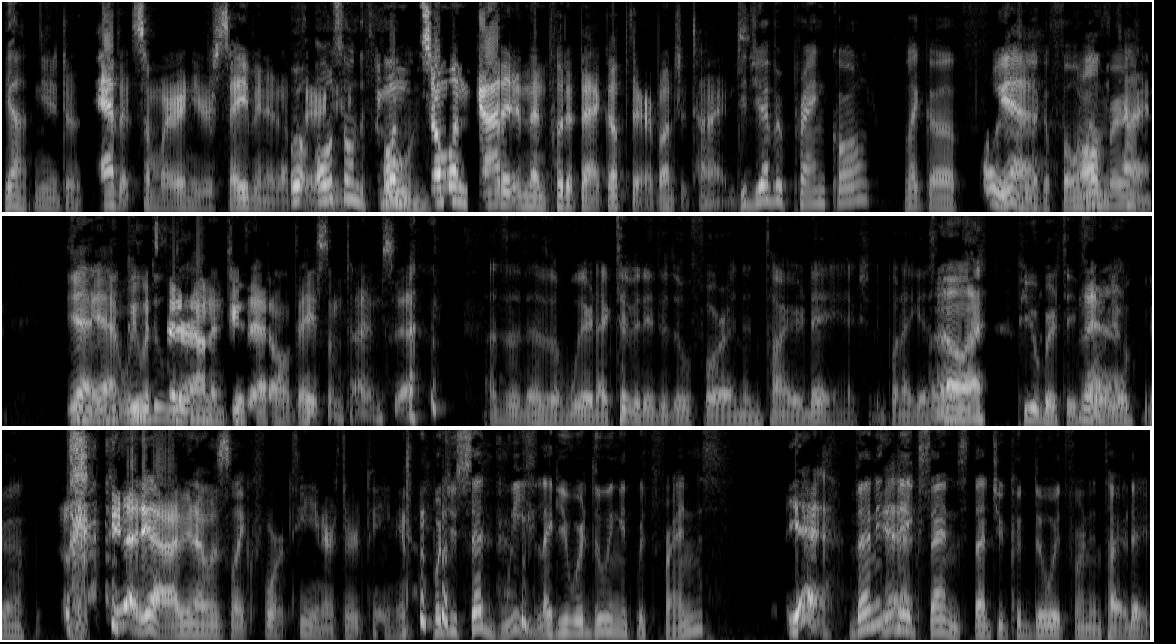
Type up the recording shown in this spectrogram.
Yeah, You needed to have it somewhere and you're saving it up Well, there. also You- on the someone, phone. Someone got it and then put it back up there a bunch of times. Did you ever prank call like a Oh yeah, like a phone all number? the time. Yeah, you- yeah. We would sit that. around and do that all day sometimes. Yeah. That's a that's a weird activity to do for an entire day, actually. But I guess Well, that's I, puberty for Yeah. you. Yeah. yeah, yeah. I mean, I was like 14 or 13. You know? But you said we, like you were doing it with friends. yeah, Then it Yeah. makes sense that you could do it for an entire day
